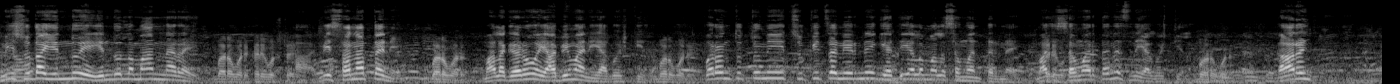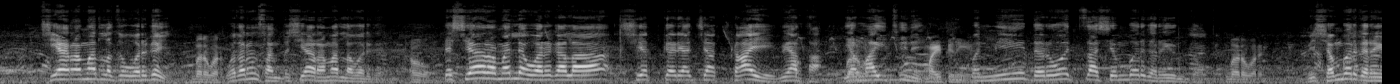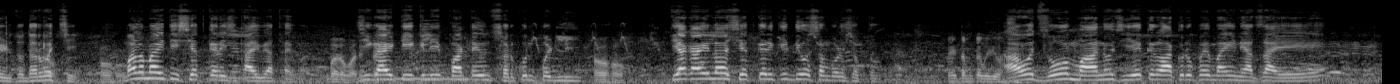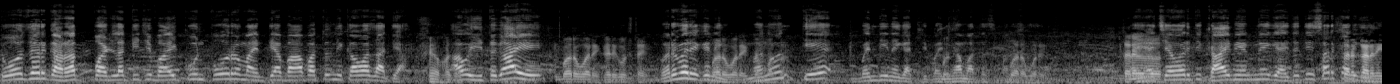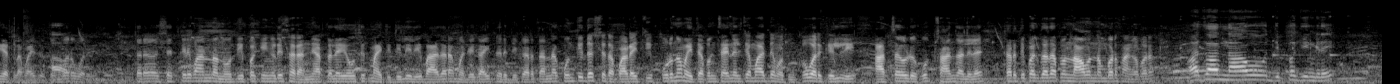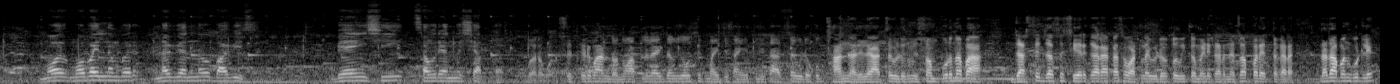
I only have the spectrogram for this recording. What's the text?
मी सुद्धा हिंदू आहे हिंदूला मानणार आहे. बरोबर आहे खरी गोष्ट आहे. हा, मी सनातन आहे. बरोबर. मला गर्व आहे अभिमान आहे या गोष्टीचा. बरोबर आहे. परंतु तुम्ही चुकीचा निर्णय घेते याला मला समर्थन नाही. माझं बरोबर. समर्थनच नाही या गोष्टीला. बरोबर आहे. कारण शहरामधला जो वर्ग आहे बरोबर. उदाहरण सांगतो शहरामधला वर्ग आहे. हो. त्या शहरामधल्या वर्गाला शेतकऱ्याच्या काय व्यथा या. माहिती नाही. माहिती नाही. पण मी दररोजचा शंभर घरे हिंडतो बरोबर आहे. मी शंभर घरे हिंडतो दररोजची. हो हो मला माहिती आहे शेतकऱ्याची काय व्यथा आहे बा. बरोबर जी आहे गाय टेकली पाटा येऊन सरकून पडली. हो हो. त्या गायीला शेतकरी किती दिवस सांभाळू शकतो? एकदम कमी दिवस. अहो जो माणूस एक लाख रुपये महिन्याचा आहे तो जर घरात पडला तिची बायकून पोरं माहिती त्या बाबा तुम्ही कवा जात्या अहो इथं गाय आहे. बरोबर आहे खरी गोष्ट आहे. बरोबर आहे की बरोबर नाही आहे, म्हणून ते बंदी नाही घातली पाहिजे ह्या माताचं. बरोबर आहे. तर याच्यावरती काय निर्णय घ्यायचा ते सरकार सरकारने घेतला पाहिजे तो हा. बरोबर आहे. तर शेतकरी बांधवांनो दीपक इंगडे सरांनी आपल्याला व्यवस्थित माहिती दिलेली बाजारामध्ये गाई खरेदी करताना कोणती दक्षता पाडायची पूर्ण माहिती आपण चॅनलच्या माध्यमातून कव्हर केलेली आजचा व्हिडिओ खूप छान झालेला आहे. तर दीपक दादा आपण नाव नंबर सांगा बरं. माझं नाव दीपक इंगडे. मो मोबाईल नंबर नव्याण्णव बावीस ब्याऐंशी चौऱ्याण्णव शहात्तर. बरोबर. शेतकरी बांधवांनो आपल्याला एकदम व्यवस्थित माहिती सांगितली. तर आजचा व्हिडिओ खूप छान झालेला आहे. आजचा व्हिडिओ तुम्ही संपूर्ण पहा. जास्तीत जास्त शेअर करा. कसा वाटला व्हिडिओ तुम्ही कमेंट करण्याचा प्रयत्न करा. दादा आपण कुठले?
